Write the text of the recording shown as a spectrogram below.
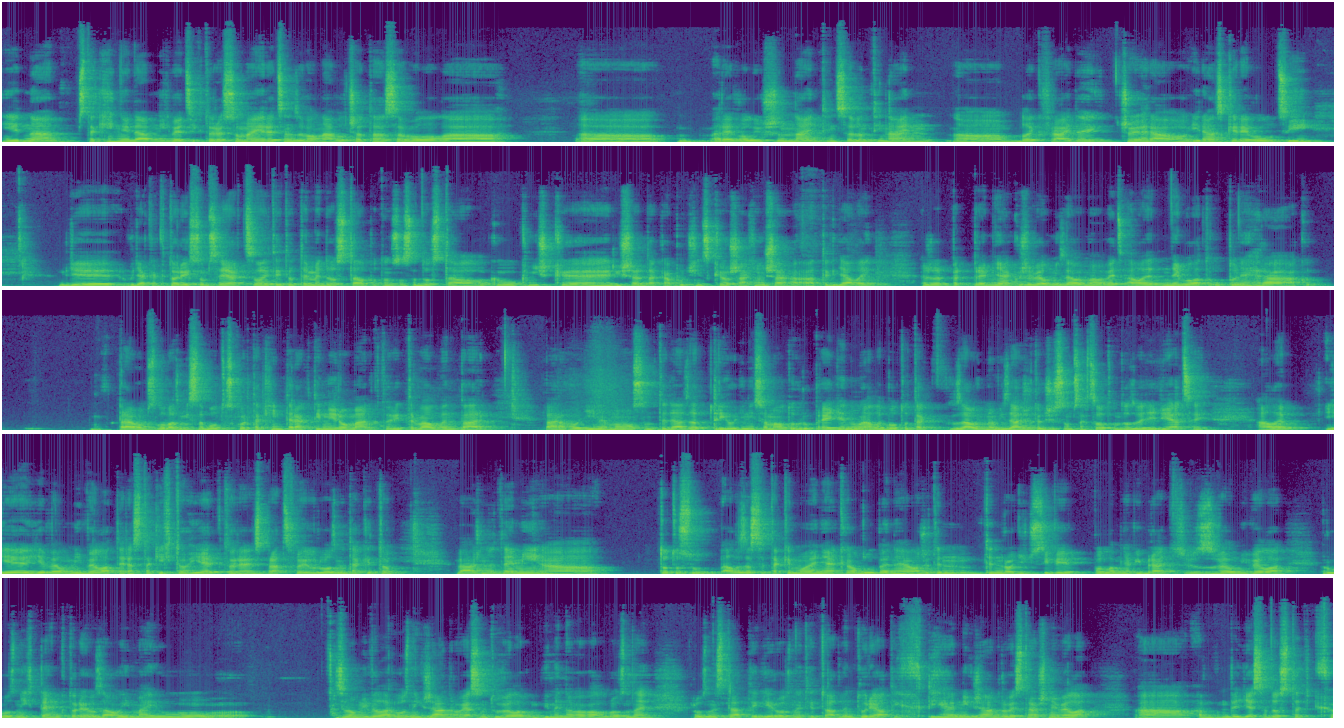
Jedna z takých nedávnych vecí, ktoré som aj recenzoval na Vlčata sa volala uh, Revolution 1979 uh, Black Friday, čo je hra o iránskej revolúcii, kde, vďaka ktorej som sa ja k celej tejto téme dostal, potom som sa dostal k knižke Richarda Kapučinského Šachinšach a, a tak ďalej, že pre, pre mňa akože veľmi zaujímavá vec, ale nebola to úplne hra ako v právom slova zmysle bol to skôr taký interaktívny román, ktorý trval len pár, pár hodín a mohol som teda za 3 hodiny som mal tú hru prejdenú, ale bol to tak zaujímavý zážitok, že som sa chcel o tom dozvedieť viacej. Ale je, je veľmi veľa teraz takýchto hier, ktoré spracujú rôzne takéto vážne témy a toto sú ale zase také moje nejaké obľúbené, ale že ten, ten rodič si vie podľa mňa vybrať z veľmi veľa rôznych tém, ktoré ho zaujímajú z veľmi veľa rôznych žánrov. Ja som tu veľa vymenoval rôzne, rôzne stratégie, rôzne tieto adventúry, ale tých, tých herných žánrov je strašne veľa a, a vedia sa dostať k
